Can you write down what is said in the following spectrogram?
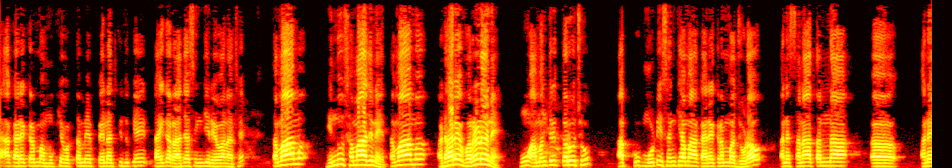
આ કાર્યક્રમમાં મુખ્ય વક્તા મેં પહેલા જ કીધું કે ટાઈગર રાજાસિંહજી રહેવાના છે. તમામ હિન્દુ સમાજને, તમામ અઢારે વર્ણને હું આમંત્રિત કરું છું. આપ ખૂબ મોટી સંખ્યામાં આ કાર્યક્રમમાં જોડાઓ અને સનાતનના અને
